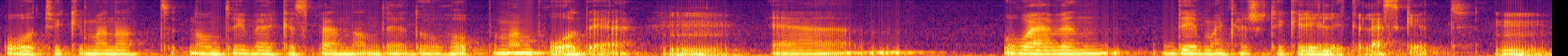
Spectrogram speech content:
Och tycker man att någonting verkar spännande då hoppar man på det. Mm. Eh, och även det man kanske tycker är lite läskigt. Mm.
